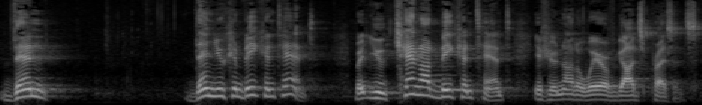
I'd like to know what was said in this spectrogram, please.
then, then you can be content. But you cannot be content if you're not aware of God's presence.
